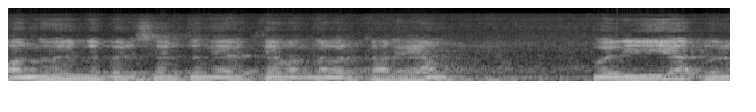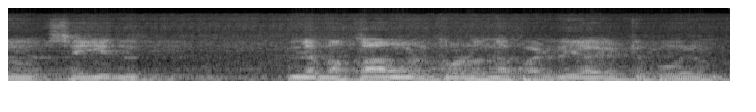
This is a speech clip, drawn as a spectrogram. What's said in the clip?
പന്നൂരിന്റെ പരിസരത്ത് നേരത്തെ വന്നവർക്കറിയാം വലിയ ഒരു സയ്യിദ് ഇതിന്റെ മക്കാം ഉൾക്കൊള്ളുന്ന പള്ളിയായിട്ട് പോലും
